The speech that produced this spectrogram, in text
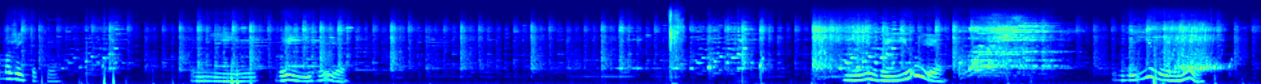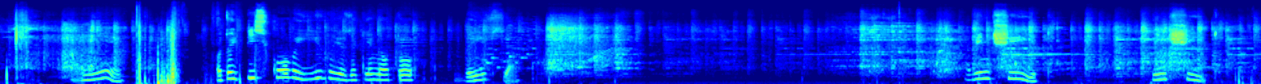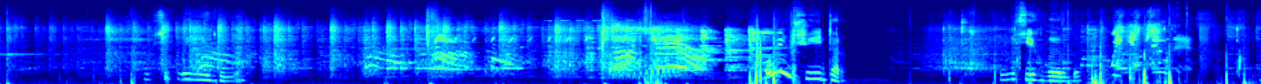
Може й таке. Ні, він виігрує. Ні, він виігрує. Той пісько виігрує, з яким я ото бився. Він чит. Він чит. Всі виігрує. Бо він читер. Він усіх вирубив.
